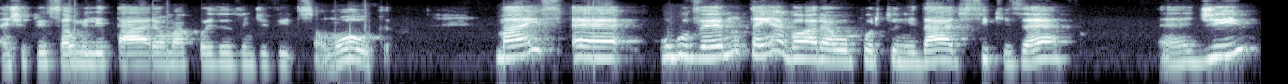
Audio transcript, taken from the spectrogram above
a instituição militar é uma coisa, os indivíduos são outra. Mas é, o governo tem agora a oportunidade, se quiser, é, de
